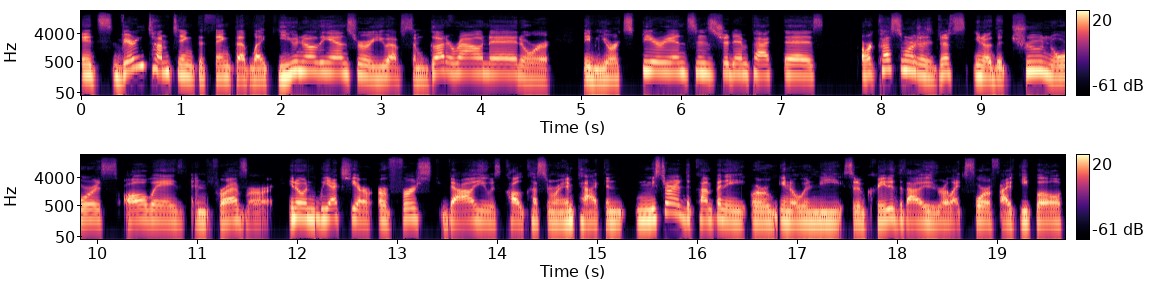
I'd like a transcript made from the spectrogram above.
it's very tempting to think that like you know the answer or you have some gut around it or maybe your experiences should impact this. Our customers are just, you know, the true north always and forever. You know, and we actually, our, our first value is called customer impact. And when we started the company or, you know, when we sort of created the values, we were like four or five people.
